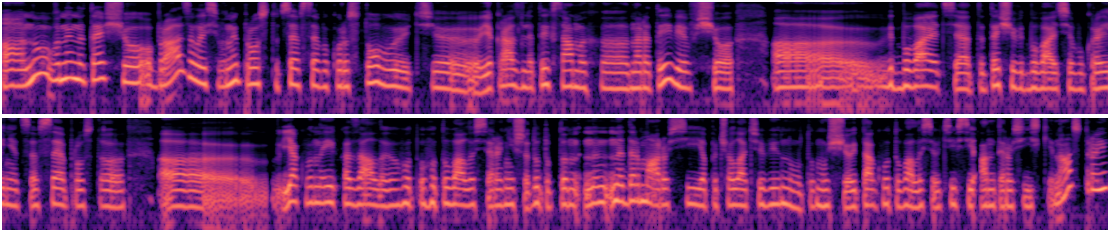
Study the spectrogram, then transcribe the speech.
Ну, вони не те, що образились, вони просто це все використовують е, якраз для тих самих е, наративів, що відбувається те, що відбувається в Україні, це все просто як вони і казали, готувалося раніше. Ну, тобто, не дарма Росія почала цю війну, тому що і так готувалися оці всі антиросійські настрої.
